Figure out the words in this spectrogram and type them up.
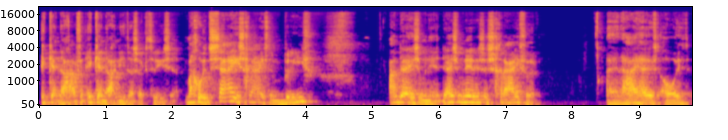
Ik kende, haar, ik kende haar niet als actrice. Maar goed, zij schrijft een brief aan deze meneer. Deze meneer is een schrijver. En hij heeft ooit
